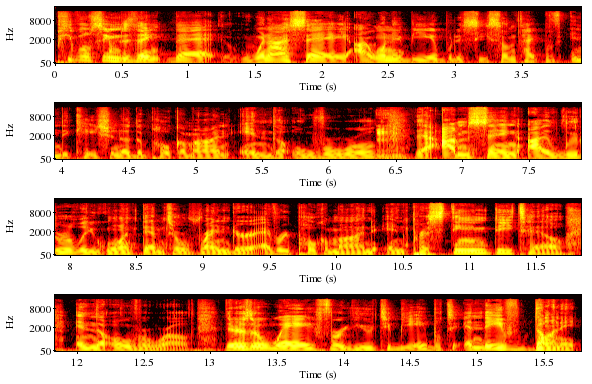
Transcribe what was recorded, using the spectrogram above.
people seem to think that when I say I want to be able to see some type of indication of the Pokemon in the overworld, mm-hmm. that I'm saying I literally want them to render every Pokemon in pristine detail in the overworld. There's a way for you to be able to, and they've done it,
